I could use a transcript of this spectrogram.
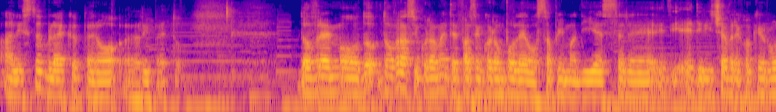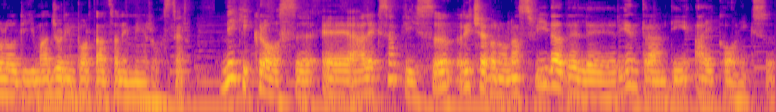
Alistair Black, però eh, ripeto, dovremmo, do, dovrà sicuramente farsi ancora un po' le ossa prima di essere e di, e di ricevere qualche ruolo di maggiore importanza nei main roster. Nikki Cross e Alexa Bliss ricevono una sfida delle rientranti Iconics.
